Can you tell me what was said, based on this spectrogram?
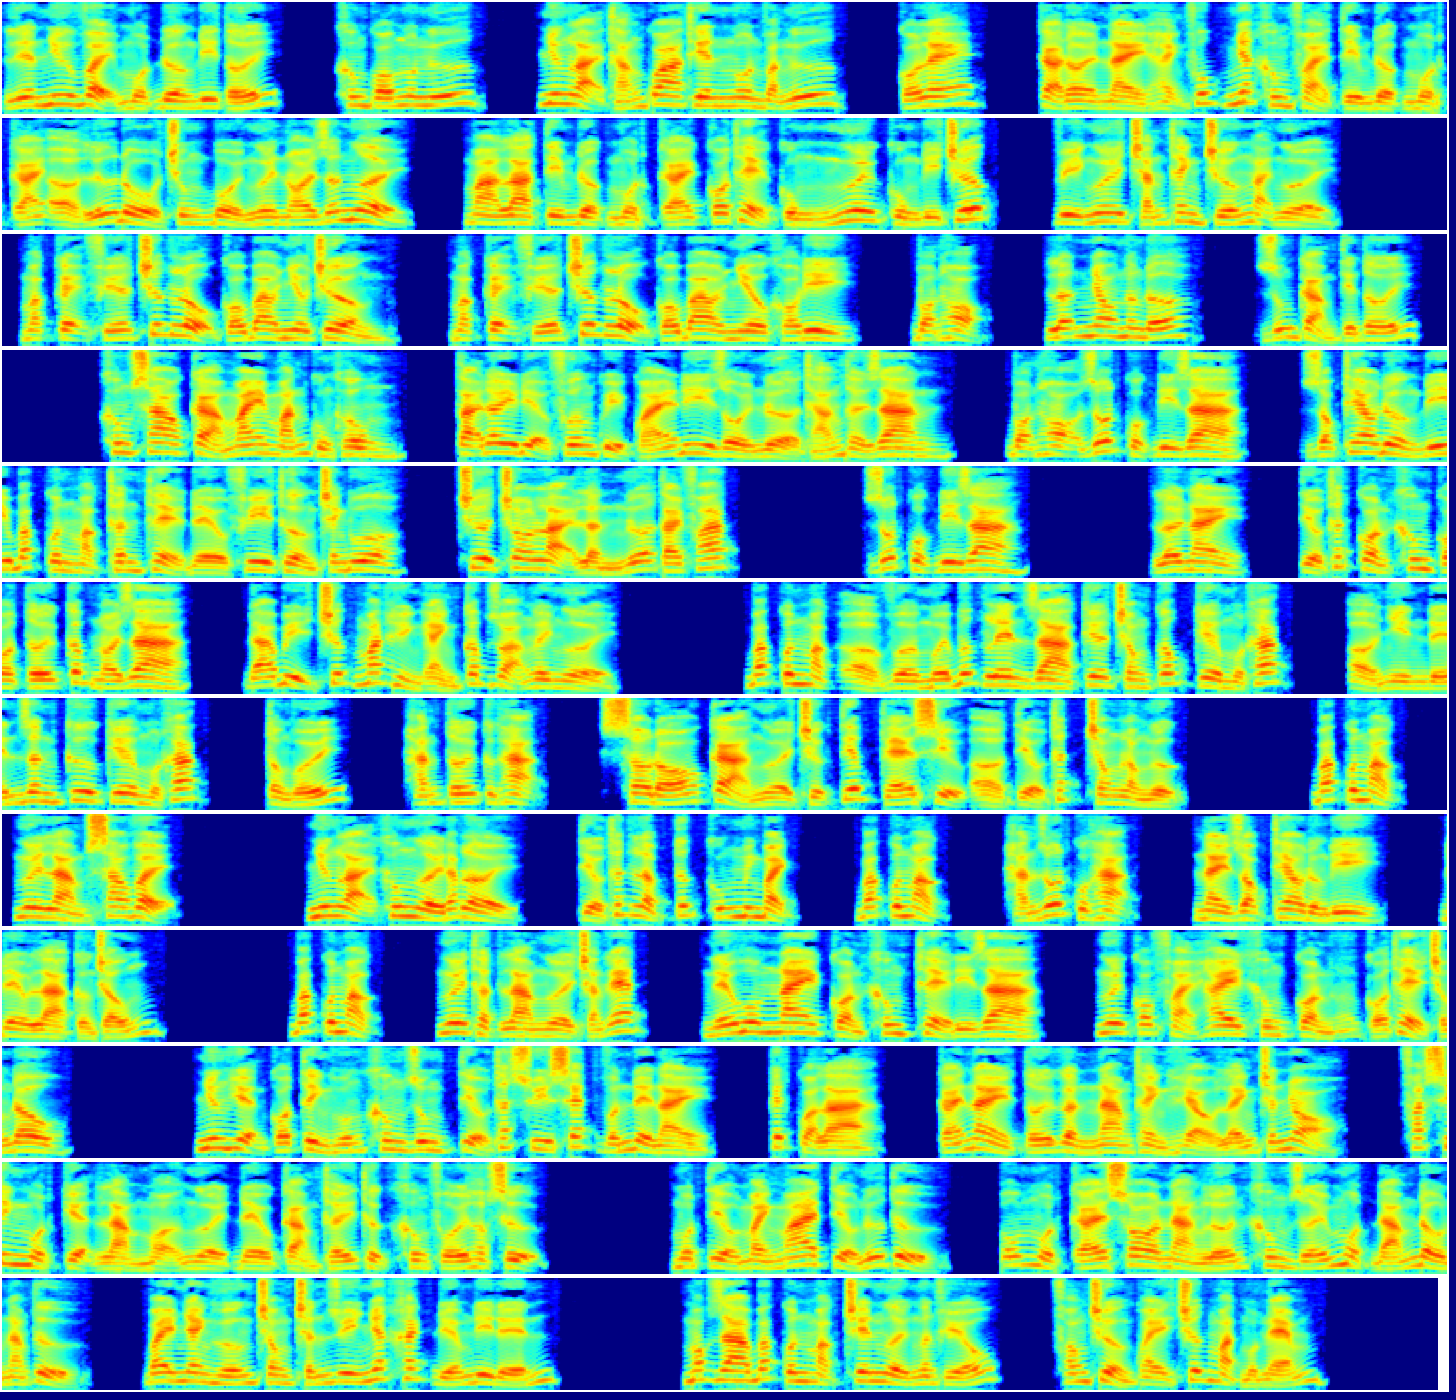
Liên như vậy một đường đi tới, không có ngôn ngữ, nhưng lại thắng qua thiên ngôn và ngữ, có lẽ, cả đời này hạnh phúc nhất không phải tìm được một cái ở lữ đồ chung bồi ngươi nói dẫn người, mà là tìm được một cái có thể cùng ngươi cùng đi trước, vì ngươi chắn thanh chướng ngại người. Mặc kệ phía trước lộ có bao nhiêu trường, mặc kệ phía trước lộ có bao nhiêu khó đi, bọn họ, lẫn nhau nâng đỡ, dũng cảm tiến tới. Không sao cả may mắn cùng không, tại đây địa phương quỷ quái đi rồi nửa tháng thời gian, bọn họ rốt cuộc đi ra, dọc theo đường đi bắc quân mặc thân thể đều phi thường tranh đua, chưa cho lại lần nữa tái phát. Rốt cuộc đi ra. Lời này, tiểu thất còn không có tới cấp nói ra, đã bị trước mắt hình ảnh cấp dọa ngây người. Bác quân mặc ở vừa mới bước lên ra kia trong cốc kia một khắc, ở nhìn đến dân cư kia một khắc, tổng với, hắn tới cực hạn, sau đó cả người trực tiếp té xỉu ở tiểu thất trong lòng ngực. Bác quân mặc, ngươi làm sao vậy? Nhưng lại không người đáp lời, tiểu thất lập tức cũng minh bạch, bác quân mặc, hắn rốt cuộc hạn, này dọc theo đường đi, đều là cường trống. Bác quân mặc, ngươi thật làm người chán ghét, nếu hôm nay còn không thể đi ra, ngươi có phải hay không còn có thể chống đâu. Nhưng hiện có tình huống không dung tiểu thất suy xét vấn đề này, kết quả là, cái này tới gần Nam Thành hẻo lánh chấn nhỏ, phát sinh một kiện làm mọi người đều cảm thấy thực không phối hợp sự. Một tiểu mảnh mai tiểu nữ tử, ôm một cái so nàng lớn không dưới một đám đầu nam tử, bay nhanh hướng trong chấn duy nhất khách điếm đi đến. Móc ra bắc quân mặc trên người ngân phiếu, phóng trưởng quay trước mặt một ném.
